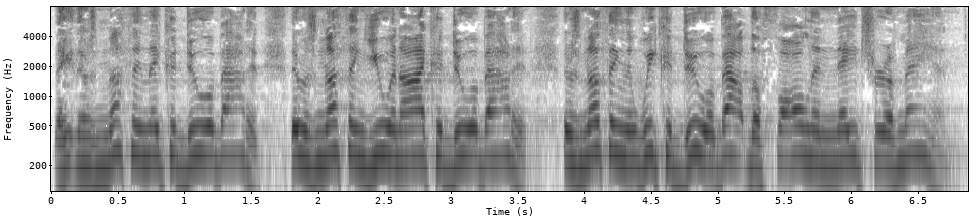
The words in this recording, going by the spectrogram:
They, there was nothing they could do about it. There was nothing you and I could do about it. There's nothing that we could do about the fallen nature of man.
